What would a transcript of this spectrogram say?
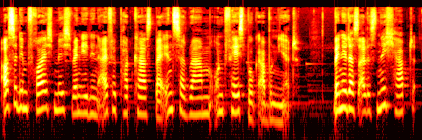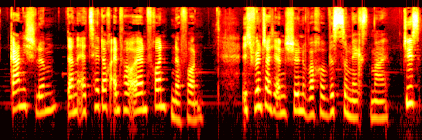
Außerdem freue ich mich, wenn ihr den Eifel-Podcast bei Instagram und Facebook abonniert. Wenn ihr das alles nicht habt, gar nicht schlimm, dann erzählt auch einfach euren Freunden davon. Ich wünsche euch eine schöne Woche. Bis zum nächsten Mal. Tschüss.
